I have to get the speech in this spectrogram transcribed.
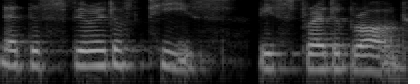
Let the spirit of peace be spread abroad.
